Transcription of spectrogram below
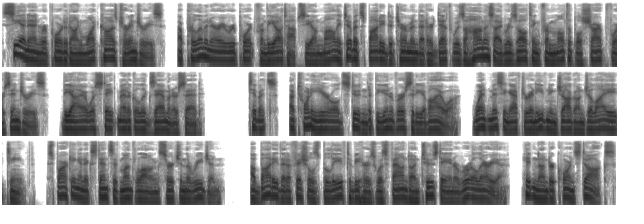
CNN reported on what caused her injuries. A preliminary report from the autopsy on Molly Tibbetts' body determined that her death was a homicide resulting from multiple sharp force injuries, the Iowa State Medical Examiner said. Tibbetts, a 20-year-old student at the University of Iowa, went missing after an evening jog on July 18, sparking an extensive month-long search in the region. A body that officials believe to be hers was found on Tuesday in a rural area, hidden under corn stalks,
